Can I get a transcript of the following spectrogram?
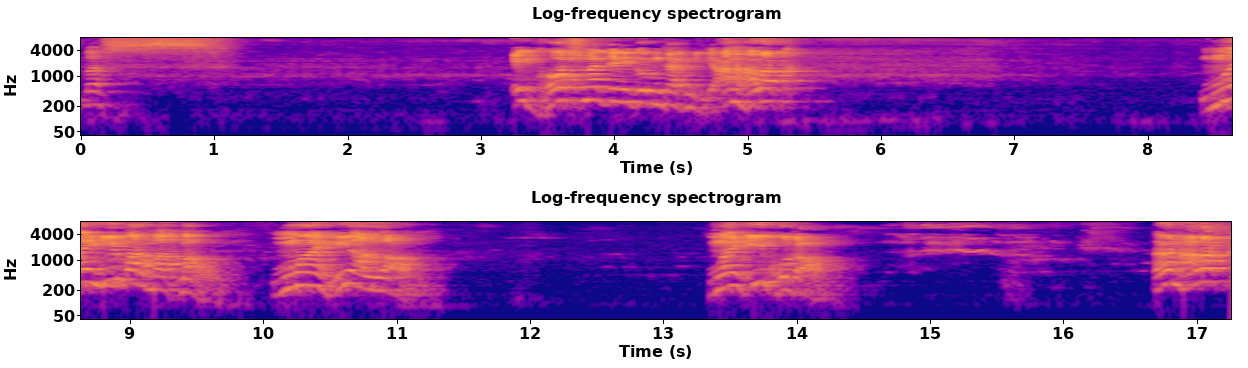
बस एक घोषणा त्यांनी करून टाकली अन हलक मैं ही परमात्मा हो, हूं मैं ही अल्लाह हो, हूं मैं ही। खुदा हो। हूं नालक?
